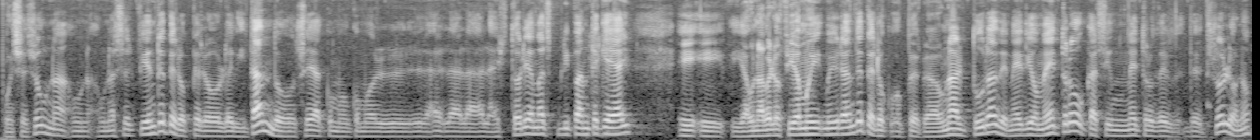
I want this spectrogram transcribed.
pues eso, una, una, serpiente, pero, pero levitando, o sea, como, como la, la, historia más flipante que hay, y, a una velocidad muy, muy grande, pero, pero a una altura de medio metro o casi un metro del, del suelo, ¿no?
